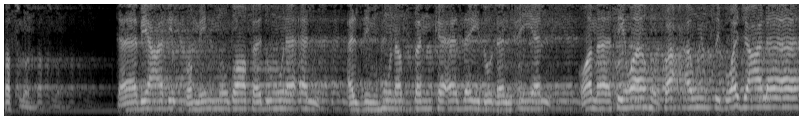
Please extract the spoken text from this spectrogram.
فصل. تابع ذي الضم المضاف دون ال. ألزمه نصبا كأزيد ذا الحيل. وما سواه ارفع أو انصب واجعلا.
